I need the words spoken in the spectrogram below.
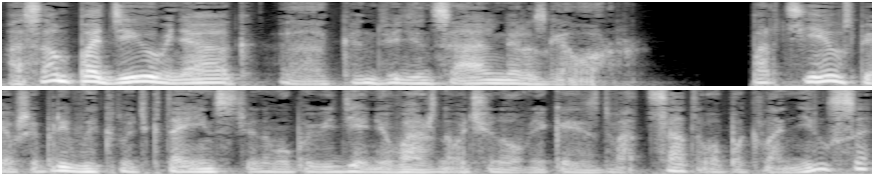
а сам поди у меня э, конфиденциальный разговор». Портье, успевший привыкнуть к таинственному поведению важного чиновника из двадцатого, поклонился,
